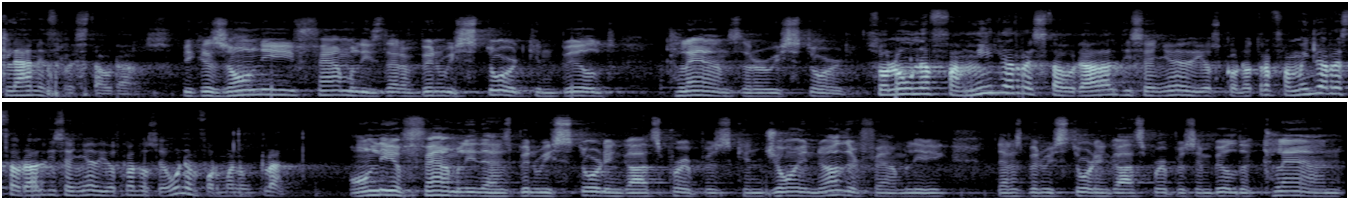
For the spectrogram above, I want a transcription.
clanes restaurados. Because only families that have been restored can build clans that are restored. Solo una familia restaurada al diseño de Dios con otra familia restaurada al diseño de Dios cuando se unen forman un clan. Only a family that has been restored in God's purpose can join another family that has been restored in God's purpose and build a clan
